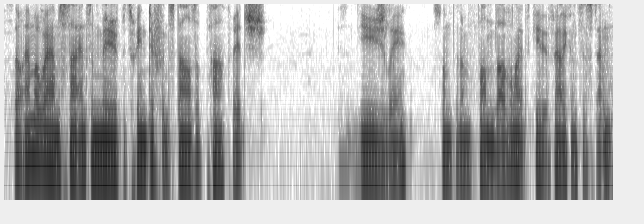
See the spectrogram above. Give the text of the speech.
So I'm aware I'm starting to move between different styles of path, which isn't usually something I'm fond of. I like to keep it fairly consistent.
